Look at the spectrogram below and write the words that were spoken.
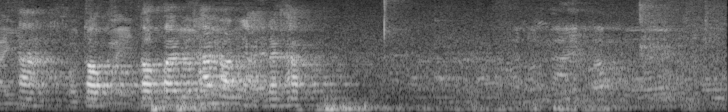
วอะเขาต่อจะไวต่อไปเป็นท่านอนหงายนะครับน้องนายครับผม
